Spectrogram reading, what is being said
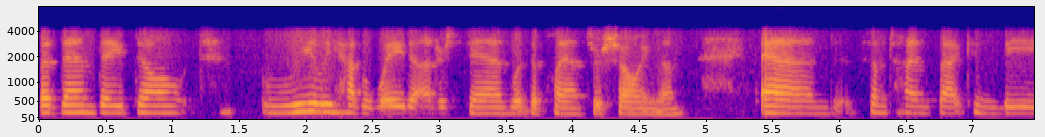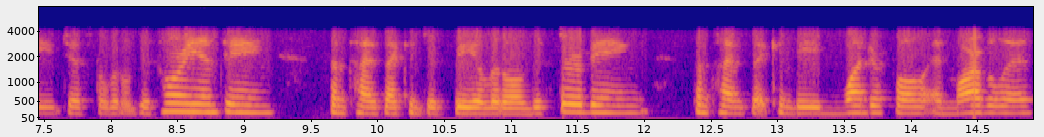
but then they don't really have a way to understand what the plants are showing them. And sometimes that can be just a little disorienting. Sometimes that can just be a little disturbing. Sometimes that can be wonderful and marvelous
